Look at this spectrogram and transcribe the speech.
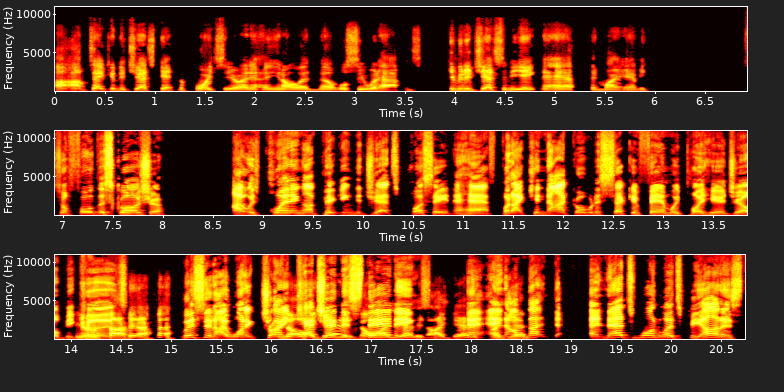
I, I'm taking the Jets getting the points here. And you know, and uh, we'll see what happens. Give me the Jets in the eight and a half in Miami. So full disclosure, I was planning on picking the Jets plus eight and a half, but I cannot go with a second family play here, Joe, because listen, I want to try and no, catch in the no, I get it. I get it. and, and I I'm get not and that's one, let's be honest,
